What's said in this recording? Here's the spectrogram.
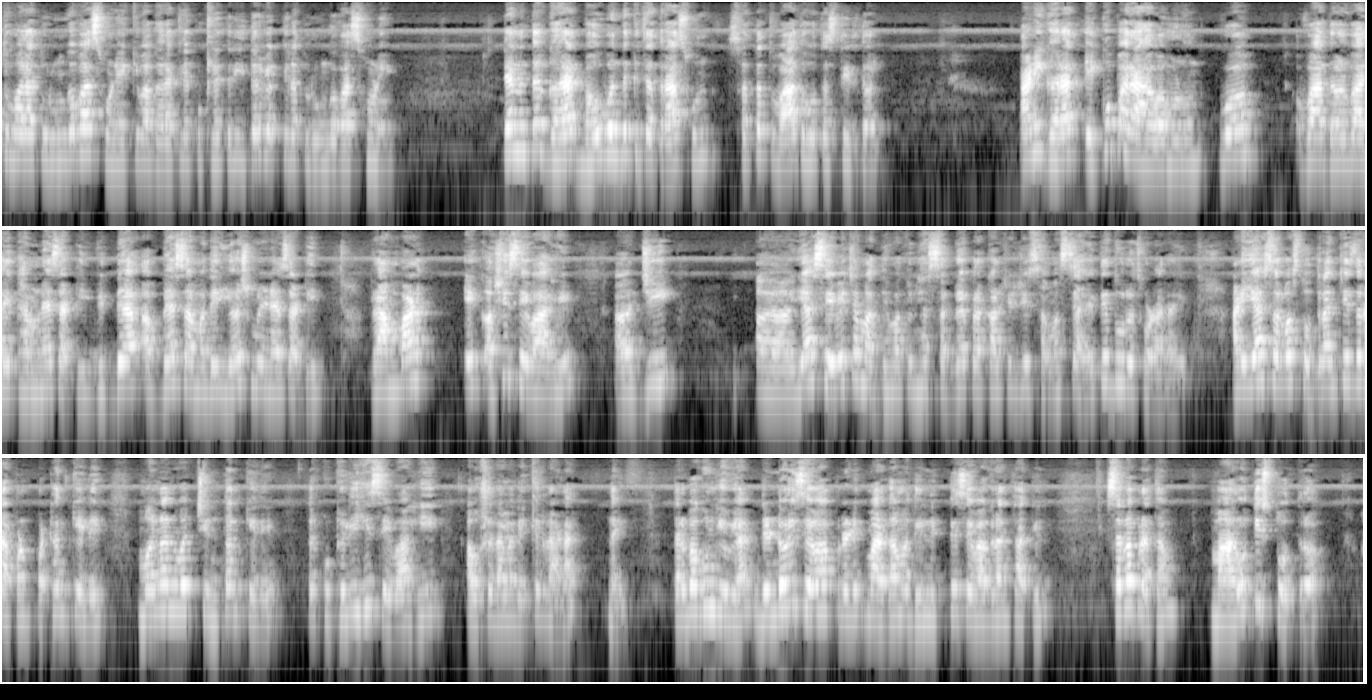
तुम्हाला तुरुंगवास होणे किंवा घरातल्या कुठल्या तरी इतर व्यक्तीला तुरुंगवास होणे त्यानंतर घरात भाऊबंदकीचा त्रास होऊन सतत वाद होत असतील तर आणि घरात एकोपा राहावा म्हणून व वादळ वारे थांबण्यासाठी विद्या अभ्यासामध्ये यश मिळण्यासाठी रामबाण एक अशी सेवा आहे जी या सेवेच्या माध्यमातून ह्या सगळ्या प्रकारची जी समस्या आहे ते दूरच होणार आहे. आणि या सर्व स्तोत्रांचे जर आपण पठन केले मनन व चिंतन केले तर कुठलीही सेवा ही औषधाला देखील राहणार नाही. तर बघून घेऊया दिंडोरी सेवा प्रणित मार्गामधील नित्य सेवा ग्रंथातील सर्वप्रथम मारुती स्तोत्र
